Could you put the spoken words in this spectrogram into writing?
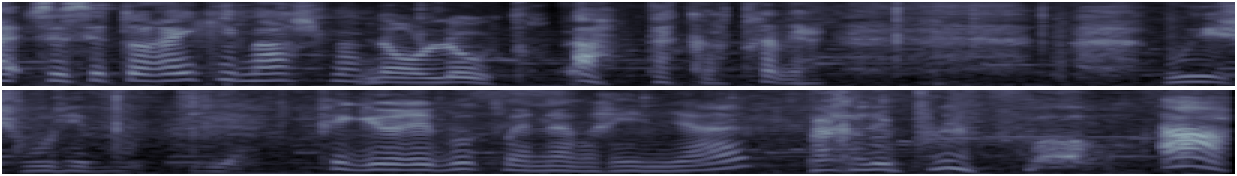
Ah, c'est cette oreille qui marche, maman Non, l'autre. Ah, d'accord, très bien. Oui, je voulais vous dire. Figurez-vous que Madame Rignac... Parlez plus fort. Ah,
